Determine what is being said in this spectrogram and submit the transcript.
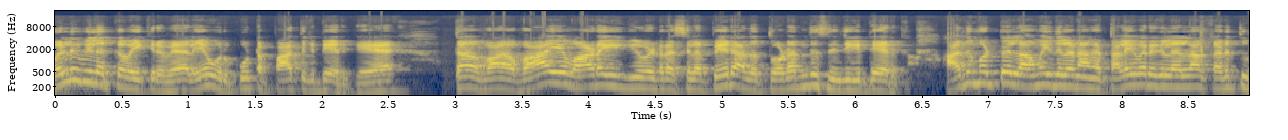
வலுவிலக்க வைக்கிற வேலையை ஒரு கூட்டம் பார்த்துக்கிட்டே இருக்கு. த வா வாயை வாடகைக்கு விடுற சில பேர் அதை தொடர்ந்து செஞ்சுக்கிட்டே இருக்கான் அது மட்டும் இல்லாமல் இதில் நாங்கள் தலைவர்கள் எல்லாம் கருத்து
